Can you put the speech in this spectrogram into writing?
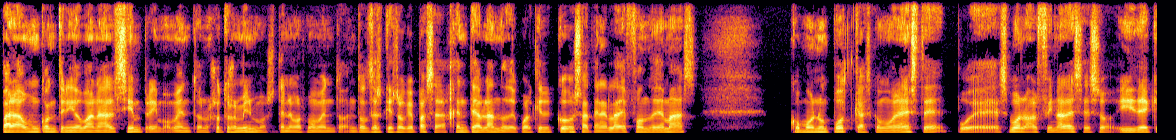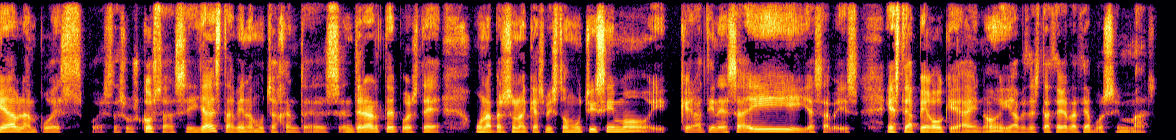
para un contenido banal siempre hay momento, nosotros mismos tenemos momento. Entonces, ¿qué es lo que pasa? Gente hablando de cualquier cosa, tenerla de fondo y demás, como en un podcast como en este, pues bueno, al final es eso. ¿Y de qué hablan? Pues, pues de sus cosas. Y ya está bien a mucha gente. Es enterarte pues de una persona que has visto muchísimo y que la tienes ahí y ya sabéis, este apego que hay, ¿no? Y a veces te hace gracia pues sin más.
